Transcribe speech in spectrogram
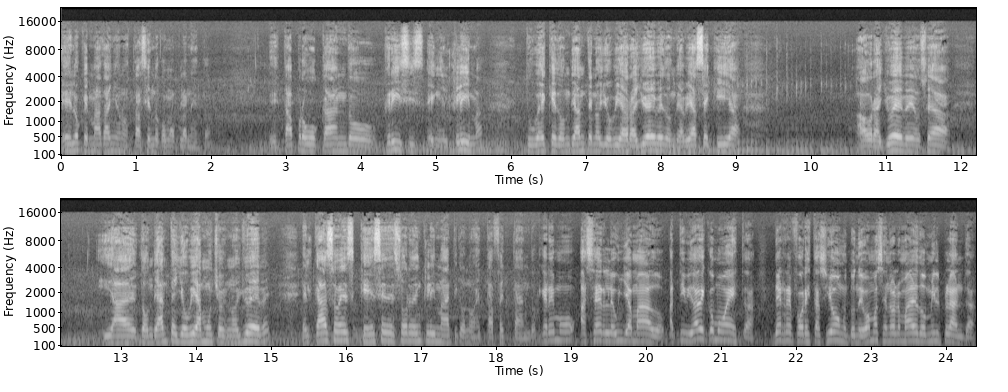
es lo que más daño nos está haciendo como planeta. Está provocando crisis en el clima. Tú ves que donde antes no llovía ahora llueve, donde había sequía ahora llueve, o sea, y donde antes llovía mucho no llueve. El caso es que ese desorden climático nos está afectando. Queremos hacerle un llamado. Actividades como esta de reforestación, donde vamos a hacer más de 2.000 plantas,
